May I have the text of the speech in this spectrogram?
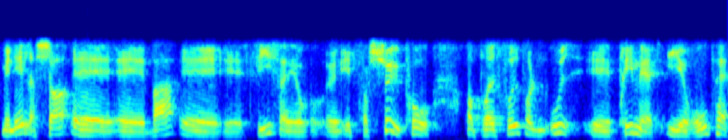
Men ellers så øh, øh, var øh, FIFA jo øh, et forsøg på at brede fodbolden ud øh, primært i Europa,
